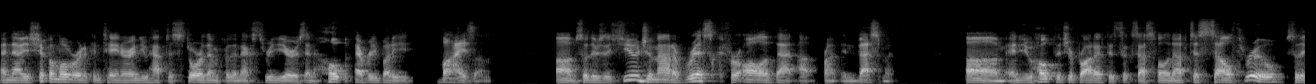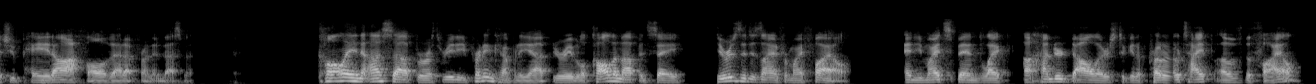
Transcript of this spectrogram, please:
And now you ship them over in a container and you have to store them for the next three years and hope everybody buys them. Um, so there's a huge amount of risk for all of that upfront investment. Um, and you hope that your product is successful enough to sell through so that you paid off all of that upfront investment. Calling us up or a 3D printing company up, you're able to call them up and say, here is the design for my file. And you might spend like a hundred dollars to get a prototype of the file.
